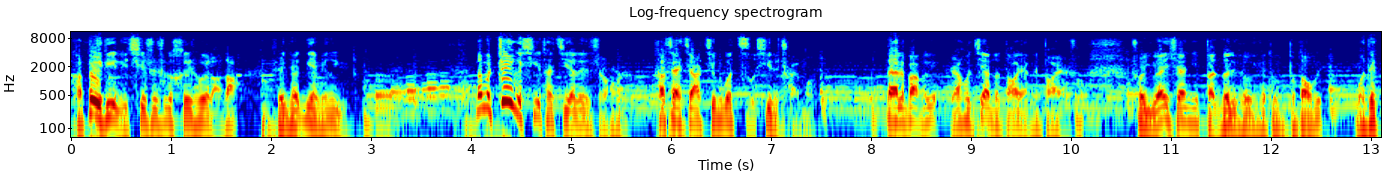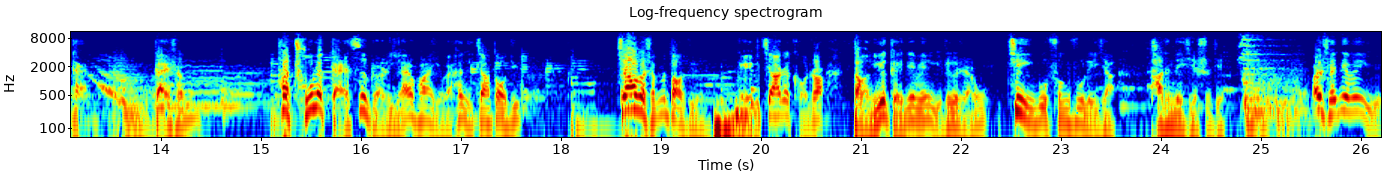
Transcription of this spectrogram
可背地里其实是个黑社会老大，人叫聂明宇。那么这个戏他接来的时候呢，他在家经过仔细的揣摩。待了半个月，然后见到导演，跟导演说：“说原先你本子里头有些东西不到位，我得改。改什么？他除了改自个儿的演法以外，还给加道具。加个什么道具呢？给加这口罩，等于给聂明宇这个人物进一步丰富了一下他的内心世界。而且聂明宇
